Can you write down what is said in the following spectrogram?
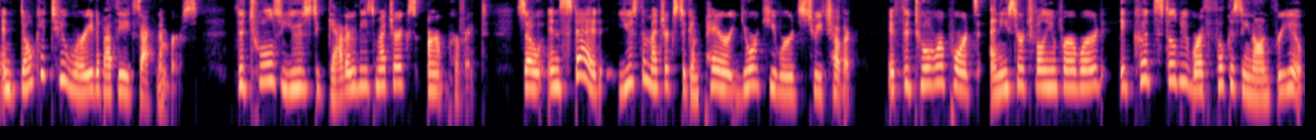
and don't get too worried about the exact numbers. The tools used to gather these metrics aren't perfect. So instead, use the metrics to compare your keywords to each other. If the tool reports any search volume for a word, it could still be worth focusing on for you.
